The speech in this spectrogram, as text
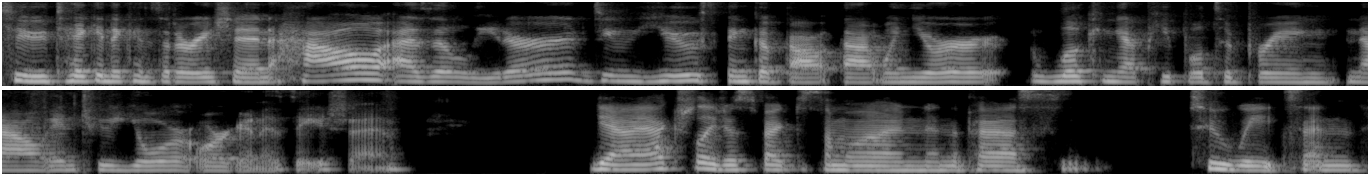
to take into consideration how as a leader do you think about that when you're looking at people to bring now into your organization yeah i actually just spoke to someone in the past two weeks and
